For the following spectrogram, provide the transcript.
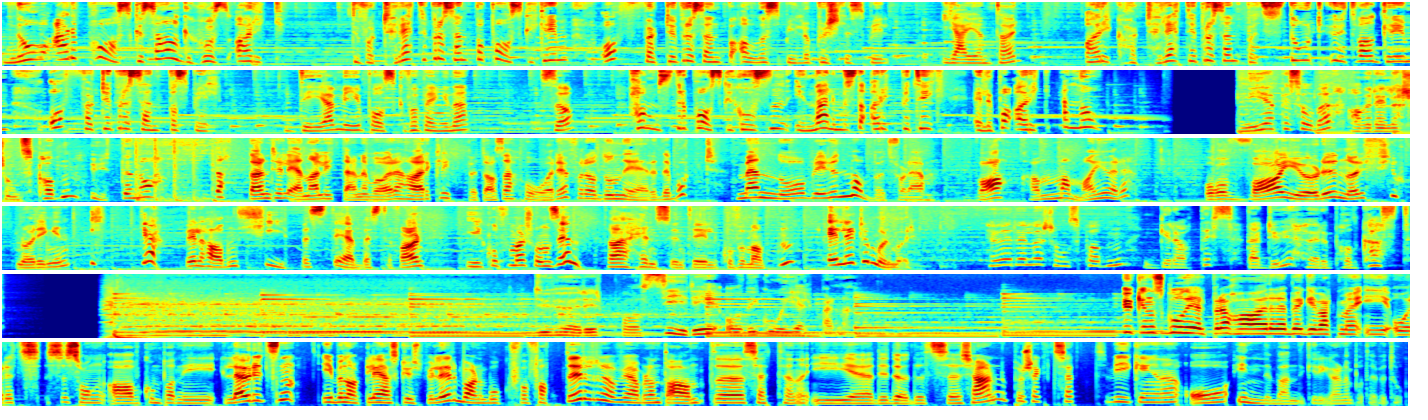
Nå er det påskesalg hos Ark! Du får 30% på påskekrim og 40% på alle spill og puslespill. Jeg gjentar Ark har 30% på et stort utvalg krim og 40% på spill. Det er mye påske for pengene. Så hamstre påskekosen i nærmeste Ark-butikk eller på ark.no. Ny episode av Relasjonspodden ute nå. Datteren til en av lytterne våre har klippet av seg håret for å donere det bort, men nå blir hun mobbet for det. Hva kan mamma gjøre? Og hva gjør du når 14-åringen ikke vil ha den kjipe stebestefaren i konfirmasjonen sin? Ta hensyn til konfirmanten eller til mormor. Hør Relasjonspodden gratis der du hører podkast. Du hører på Siri og de gode hjelperne. Ukens gode hjelpere har begge vært med i årets sesong av Kompani Lauritzen. Iben Akeli er skuespiller, barnebokforfatter, og vi har blant annet eh, sett henne i eh, De dødes tjern, Prosjekt Z, Vikingene og Innebandykrigerne på TV 2.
